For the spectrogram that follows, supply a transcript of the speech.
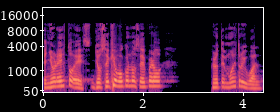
Señor, esto es. Yo sé que vos conocés, pero, pero te muestro igual.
